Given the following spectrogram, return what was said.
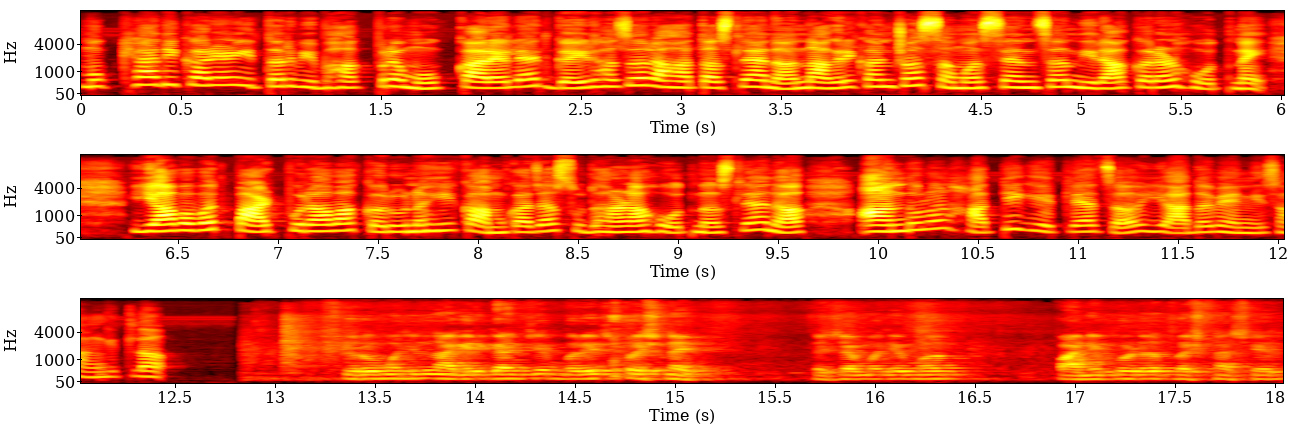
मुख्याधिकारी आणि इतर विभाग प्रमुख कार्यालयात गैरहजर राहत असल्यानं नागरिकांच्या समस्यांचं निराकरण होत नाही. याबाबत पाठपुरावा करूनही कामकाजात सुधारणा होत नसल्यानं आंदोलन हाती घेतल्याचं यादव यांनी सांगितलं. शिरोमधील नागरिकांचे बरेच प्रश्न आहेत. त्याच्यामध्ये मग पाणीपुरवठा प्रश्न असेल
